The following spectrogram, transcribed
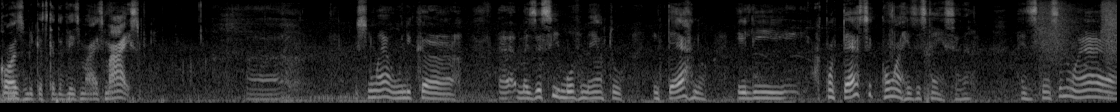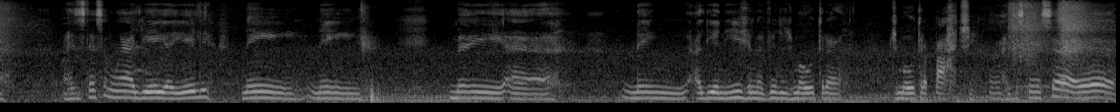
cósmicas, cada vez mais, mais. É, isso não é a única, mas esse movimento interno, ele acontece com a resistência, né? Resistência não é a resistência não é alheia a ele, nem nem nem, é, nem alienígena vindo de uma outra de uma outra parte. A resistência é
